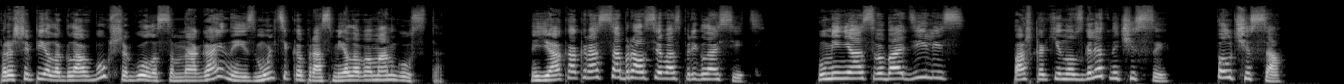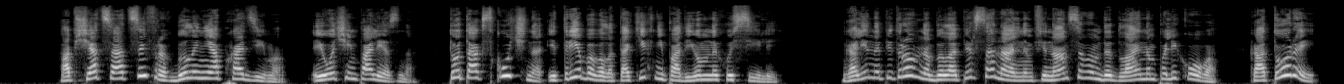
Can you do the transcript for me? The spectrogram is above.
Прошипела главбухша голосом Нагайна из мультика про смелого мангуста. «Я как раз собрался вас пригласить. У меня освободились...» Пашка кинул взгляд на часы. «Полчаса». Общаться о цифрах было необходимо и очень полезно. То так скучно и требовало таких неподъемных усилий. Галина Петровна была персональным финансовым дедлайном Полякова, который,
